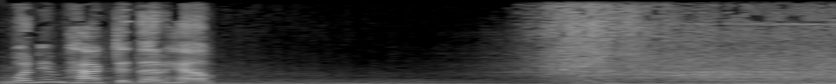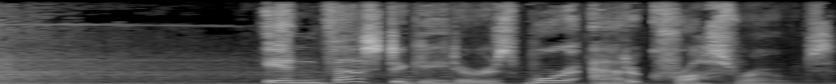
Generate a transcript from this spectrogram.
What impact did that have? Investigators were at a crossroads.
